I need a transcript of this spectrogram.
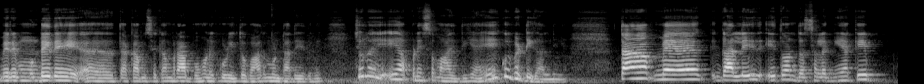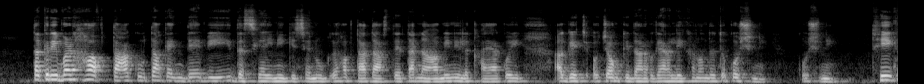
ਮੇਰੇ ਮੁੰਡੇ ਦੇ ਅਹ, ਤਾਂ ਕਮ ਸੇ ਕਮ ਰੱਬ ਹੁਣ ਕੁੜੀ ਤੋਂ ਬਾਅਦ ਮੁੰਡਾ ਦੇ ਦੇਵੇ। ਚਲੋ ਇਹ ਇਹ ਆਪਣੇ ਸਮਾਜ ਦੀ ਹੈ ਇਹ ਕੋਈ ਵੱਡੀ ਗੱਲ ਨਹੀਂ ਹੈ। ਤਾਂ ਮੈਂ ਗੱਲ ਇਹ ਇਹ ਤੁਹਾਨੂੰ ਦੱਸਣ ਲੱਗੀ ਹਾਂ ਕਿ ਤਕਰੀਬਨ ਹਫਤਾ ਕੁ ਤਾਂ ਕਹਿੰਦੇ ਵੀ ਦੱਸਿਆ ਹੀ ਨਹੀਂ ਕਿਸੇ ਨੂੰ, ਹਫਤਾ ਦੱਸ ਦਿੱਤਾ ਨਾਮ ਹੀ ਨਹੀਂ ਲਿਖਾਇਆ ਕੋਈ, ਅੱਗੇ ਚ- ਚੌਕੀਦਾਰ ਵਗੈਰਾ ਲਿਖਣ ਹੁੰਦੇ ਤਾਂ ਕੁਛ ਨਹੀਂ ਕੁਛ ਨਹੀਂ, ਠੀਕ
